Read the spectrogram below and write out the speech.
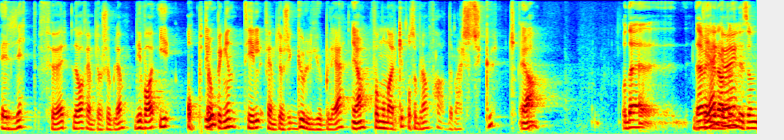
rett før det var 50-årsjubileum? De var i opptrappingen til 50-års gulljubileet Ja. for monarken, og så ble han fader meg skutt. Ja. Og det, det er Det er veldig rart at liksom,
